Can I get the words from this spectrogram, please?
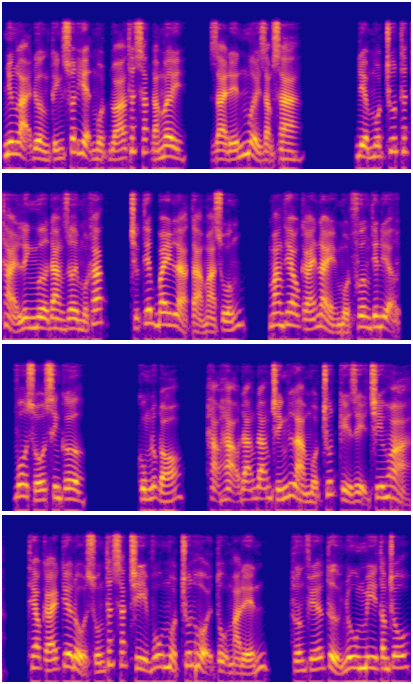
nhưng lại đường kính xuất hiện một đóa thất sắc đám mây, dài đến 10 dặm xa. Điểm một chút thất thải linh mưa đang rơi một khắc, trực tiếp bay là tả mà xuống, mang theo cái này một phương thiên địa, vô số sinh cơ. Cùng lúc đó, Hạo Hạo đáng đáng chính là một chút kỳ dị chi hỏa, theo cái kia đổ xuống thất sắc chi vũ một chút hội tụ mà đến, hướng phía Tử Nhu mi tâm chỗ,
